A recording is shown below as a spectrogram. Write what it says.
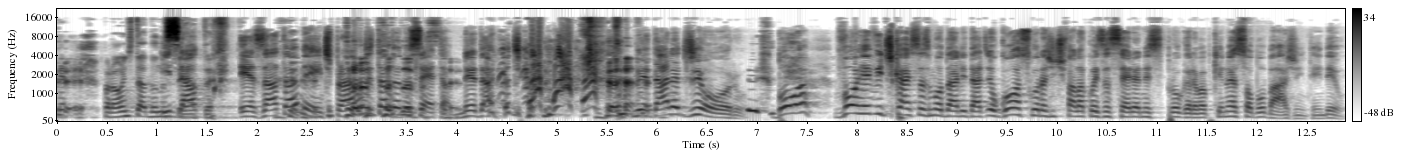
pra onde tá dando seta. Exatamente, pra onde tá dando seta. Medalha de... Medalha de ouro. Boa, vou reivindicar essas modalidades. Eu gosto quando a gente fala coisa séria nesse programa, porque não é só bobagem, entendeu?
